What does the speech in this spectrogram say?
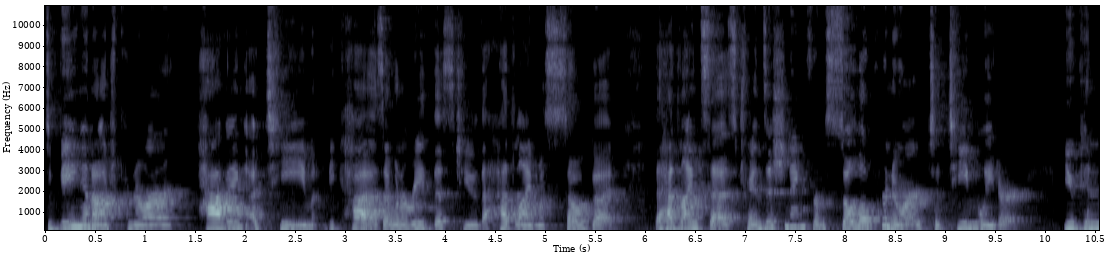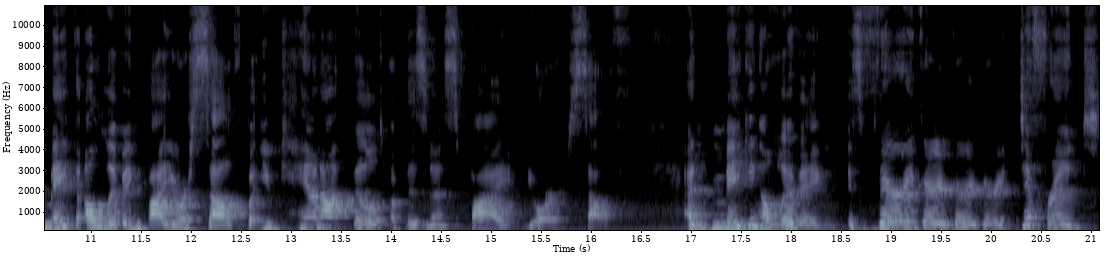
to being an entrepreneur having a team because I want to read this to you. The headline was so good. The headline says Transitioning from solopreneur to team leader. You can make a living by yourself, but you cannot build a business by yourself. And making a living is very, very, very, very different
